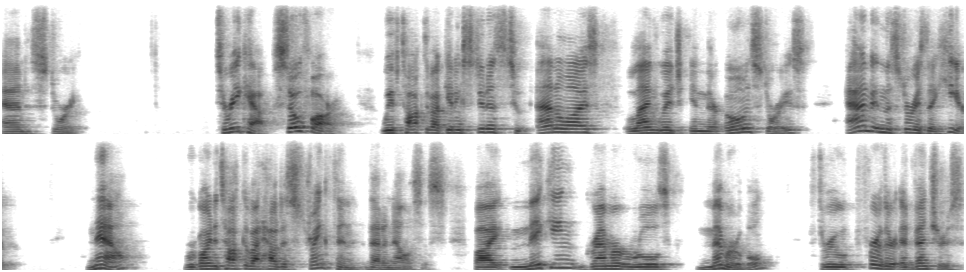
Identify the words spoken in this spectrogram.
and story. To recap, so far, we've talked about getting students to analyze language in their own stories and in the stories they hear. Now, we're going to talk about how to strengthen that analysis by making grammar rules memorable through further adventures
